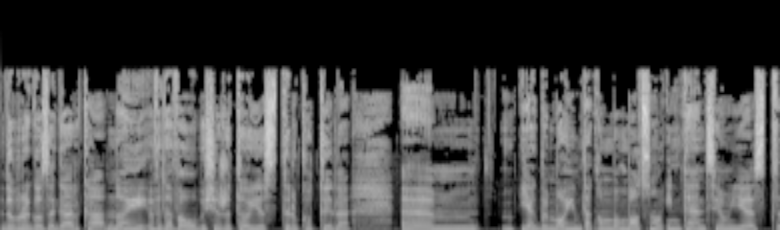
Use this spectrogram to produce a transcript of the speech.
dobrego zegarka. No i wydawałoby się, że to jest tylko tyle. Jakby moim taką mocną intencją jest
